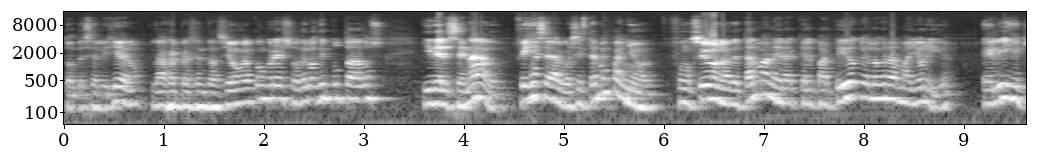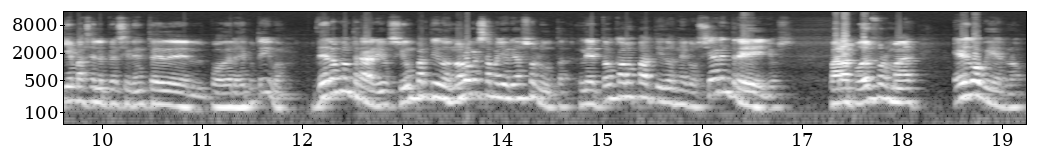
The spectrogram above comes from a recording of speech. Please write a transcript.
donde se eligieron la representación al Congreso de los diputados y del Senado. Fíjense algo, el sistema español funciona de tal manera que el partido que logra mayoría elige quién va a ser el presidente del Poder Ejecutivo. De lo contrario, si un partido no logra esa mayoría absoluta, le toca a los partidos negociar entre ellos para poder formar el gobierno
